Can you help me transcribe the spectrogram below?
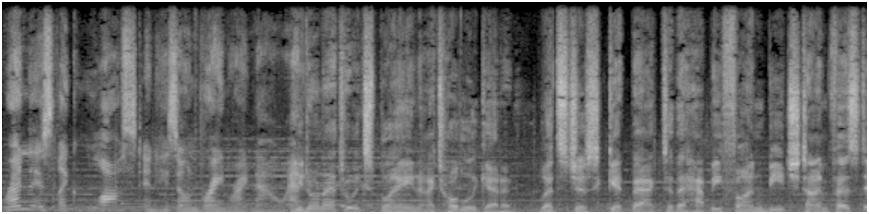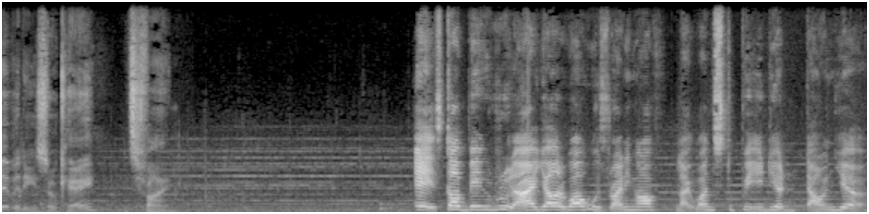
Ren is like lost in his own brain right now. And You don't have to explain, I totally get it. Let's just get back to the happy, fun beach time festivities, okay? It's fine. Hey, stop being rude, ah. You're the one who's running off like one stupid idiot down here.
